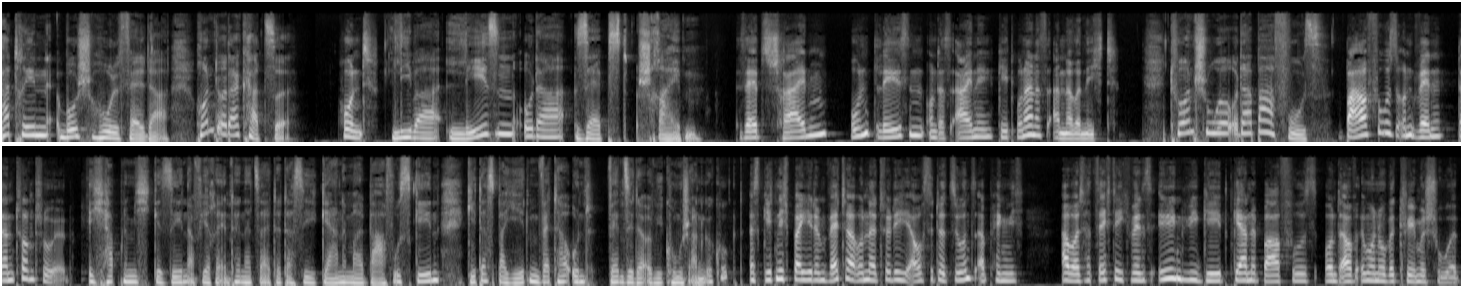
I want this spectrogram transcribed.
Katrin Busch-Hohlfelder. Hund oder Katze? Hund. Lieber lesen oder selbst schreiben? Selbst schreiben und lesen und das eine geht ohne das andere nicht. Turnschuhe oder barfuß? Barfuß und wenn, dann Turnschuhe. Ich habe nämlich gesehen auf Ihrer Internetseite, dass Sie gerne mal barfuß gehen. Geht das bei jedem Wetter und werden Sie da irgendwie komisch angeguckt? Es geht nicht bei jedem Wetter und natürlich auch situationsabhängig. Aber tatsächlich, wenn es irgendwie geht, gerne barfuß und auch immer nur bequeme Schuhe.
